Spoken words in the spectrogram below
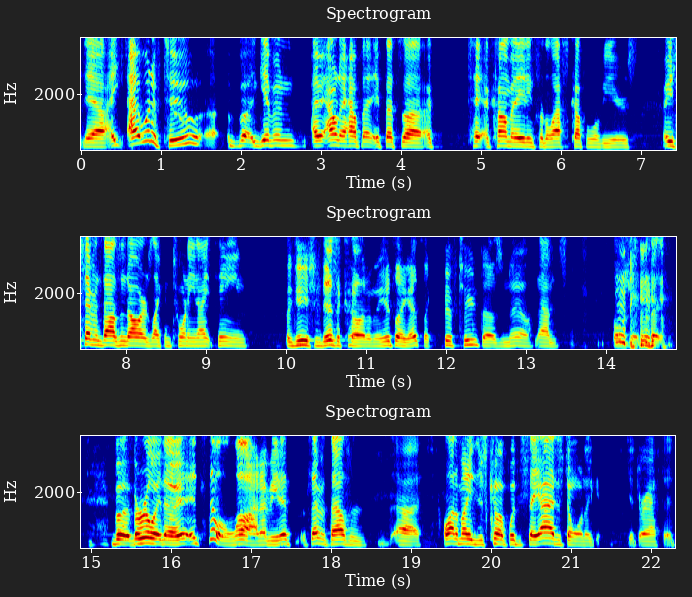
Yeah, I, I would have too, uh, but given I, I don't know how that if that's uh, ta accommodating for the last couple of years. Maybe seven thousand dollars like in 2019. But geez, for this economy, it's like that's like fifteen thousand now. Nah, I'm just bullshit, but but but really though, it- it's still a lot. I mean, it's seven thousand. Uh, a lot of money to just come up with to say I just don't want to get, get drafted.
